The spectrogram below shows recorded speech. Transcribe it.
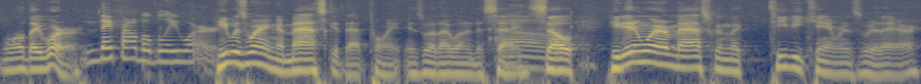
Well, they were. They probably were. He was wearing a mask at that point, is what I wanted to say. Oh, so okay. he didn't wear a mask when the TV cameras were there,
